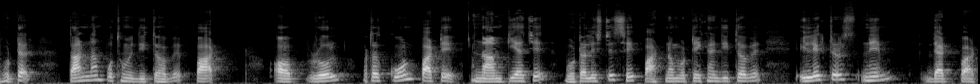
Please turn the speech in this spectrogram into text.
ভোটার, তার নাম প্রথমে দিতে হবে পার্ট অফ রোল অর্থাৎ কোন পার্টে নামটি আছে, ভোটার লিস্টে সেই পার্ট নম্বরটি এখানে দিতে হবে। ইলেক্টরস নেম দ্যাট পার্ট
